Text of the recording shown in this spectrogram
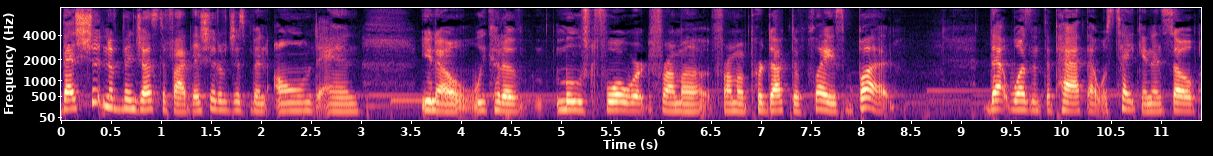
that shouldn't have been justified. They should have just been owned and you know, we could have moved forward from a from a productive place, but that wasn't the path that was taken. And so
